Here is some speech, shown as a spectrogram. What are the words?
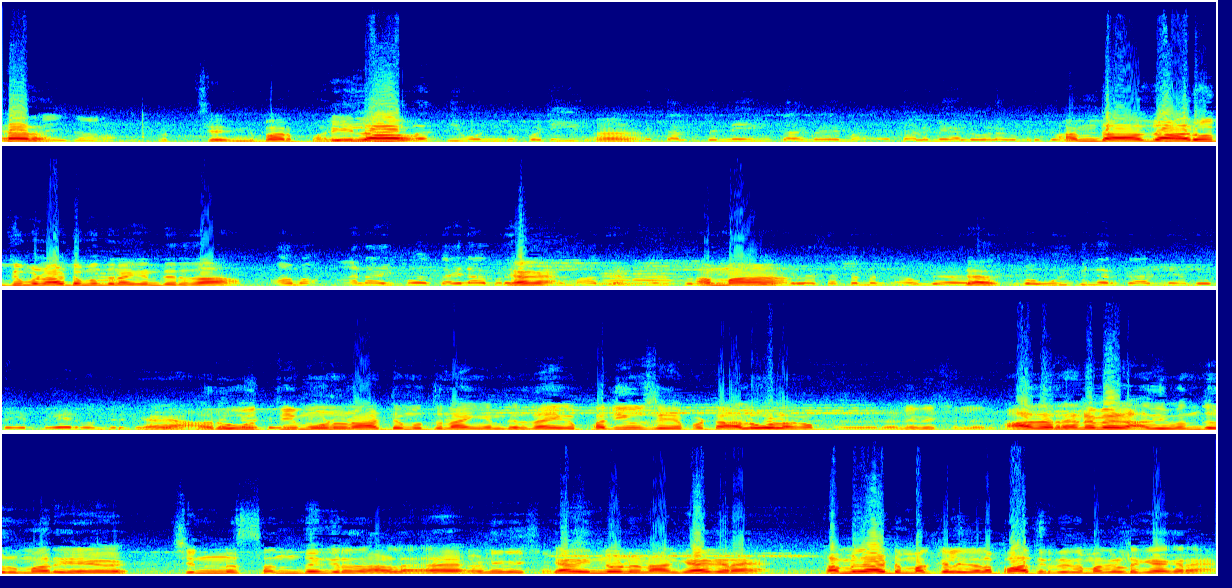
சார் பாரு பைலா அந்த அதான் அறுபத்தி மூணு நாட்டு ஆமா அறுபத்தி மூணு நாட்டு முத்து தான் இங்க பதிவு செய்யப்பட்ட அலுவலகம். ரெனோவேஷன்ல இருக்கு. அதை ரெனவே அது வந்து ஒரு மாதிரி சின்ன சந்துங்கிறதுனால. ரெனோவேஷன் ஏங்க இன்னொன்று நான் கேட்குறேன் தமிழ்நாட்டு மக்கள் இதெல்லாம் பார்த்துக்கிட்டு இருக்க மக்கள்கிட்ட கேட்குறேன்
